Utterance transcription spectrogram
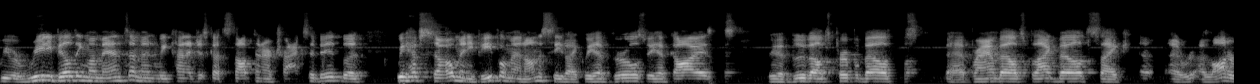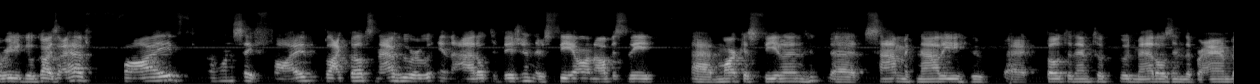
we were really building momentum, and we kind of just got stopped in our tracks a bit. But we have so many people, man. Honestly, like we have girls, we have guys, we have blue belts, purple belts, uh, brown belts, black belts, like a, a, lot of really good guys. I have five, I want to say five black belts now who are in the adult division. There's Ffion, obviously, uh, Marcus Phelan, uh, Sam McNally, who uh, both of them took good medals in the brown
